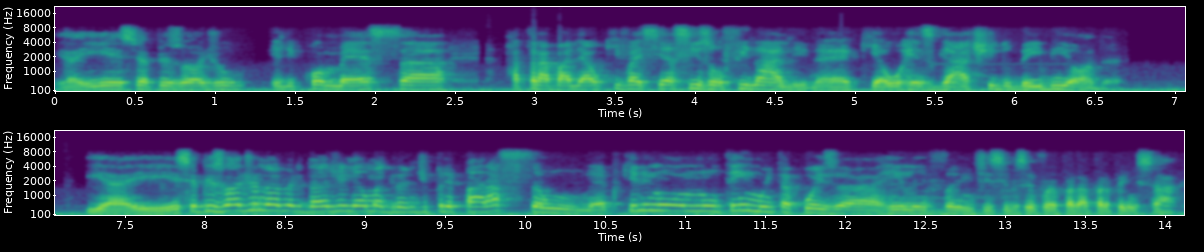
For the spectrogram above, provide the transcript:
E aí esse episódio ele começa a trabalhar o que vai ser a season finale, né? Que é o resgate do Baby Yoda. E aí, esse episódio, na verdade, ele é uma grande preparação, né? Porque ele não, não tem muita coisa relevante se você for parar pra pensar.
